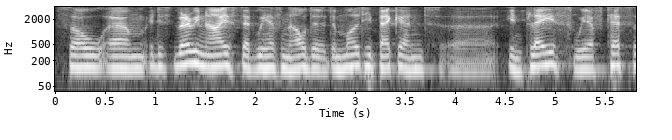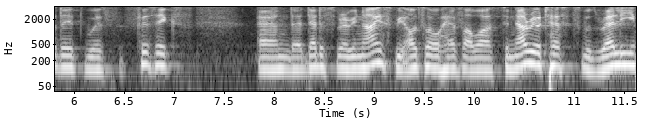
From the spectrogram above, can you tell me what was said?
So um, it is very nice that we have now the, the multi-backend uh, in place. We have tested it with physics, and uh, that is very nice. We also have our scenario tests with Rally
